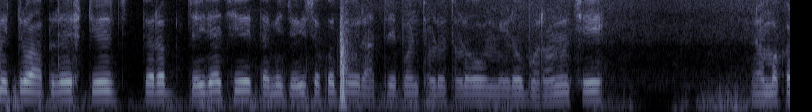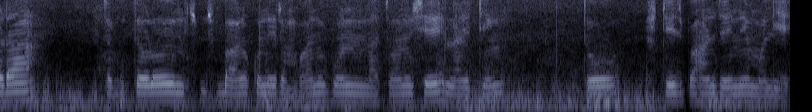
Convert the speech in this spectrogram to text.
મિત્રો, આપણે સ્ટેજ તરફ જઈ રહ્યા છીએ. તમે જોઈ શકો છો, રાત્રે પણ થોડો થોડો મેળો ભરવાનો છે. રમકડા ચબતડો બાળકોને રમવાનું પણ નાચવાનું છે. લાઇટિંગ, તો સ્ટેજ બહાર જઈને મળીએ.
